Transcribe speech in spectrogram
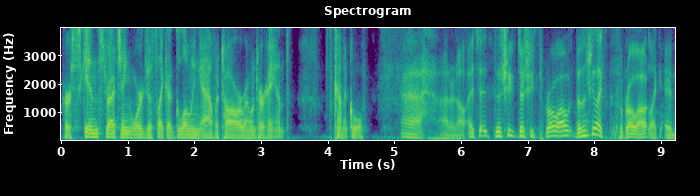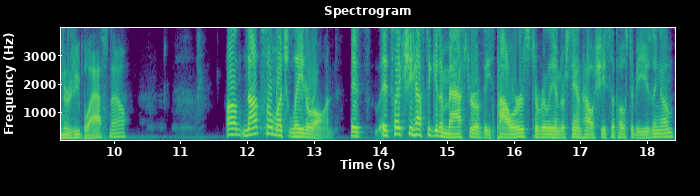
her skin stretching or just like a glowing avatar around her hand. It's kind of cool. Ah, I don't know. It's it, does she does she throw out? Doesn't she like throw out like energy blast now? Um, not so much later on. It's it's like she has to get a master of these powers to really understand how she's supposed to be using them.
